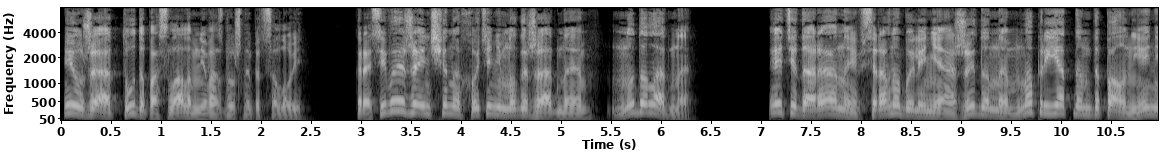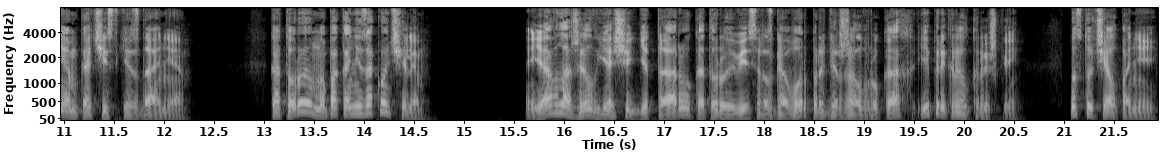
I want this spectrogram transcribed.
И уже оттуда послала мне воздушный поцелуй. Красивая женщина, хоть и немного жадная, ну да ладно. Эти дараны все равно были неожиданным, но приятным дополнением к очистке здания, которую мы пока не закончили. Я вложил в ящик гитару, которую весь разговор продержал в руках и прикрыл крышкой. Постучал по ней.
